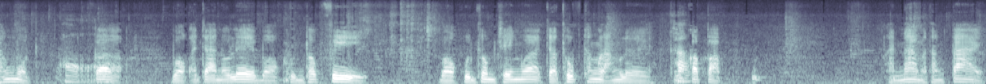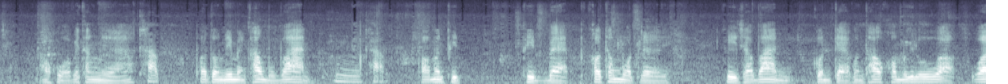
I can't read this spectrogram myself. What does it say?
ทั้งหมด อ๋อก็บอกอาจารย์โอเล่บอกคุณท็อฟฟี่ บอกคุณส้มเช้งว่าจะทุบทั้งหลังเลยแล้วก็ปรับ หันหน้ามาทางใต้ เอาหัวไปทางเหนือ ครับเพราะตรงนี้มันเข้าหมู่บ้าน อืมครับเพราะมันผิดผิดแบบเขาทั้งหมดเลย คือชาวบ้านคนแก่คนเฒ่าเขาไม่รู้ว่า ว่า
